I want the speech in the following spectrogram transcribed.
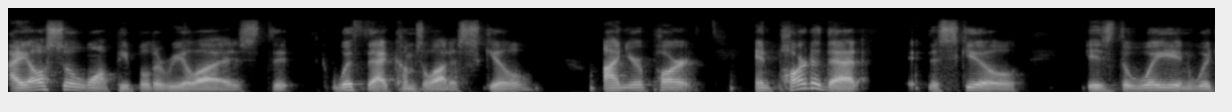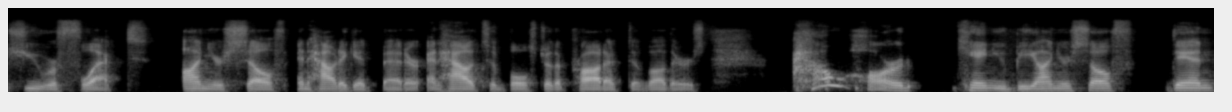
I also want people to realize that with that comes a lot of skill on your part. And part of that, the skill, is the way in which you reflect on yourself and how to get better and how to bolster the product of others. How hard can you be on yourself, Dan?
